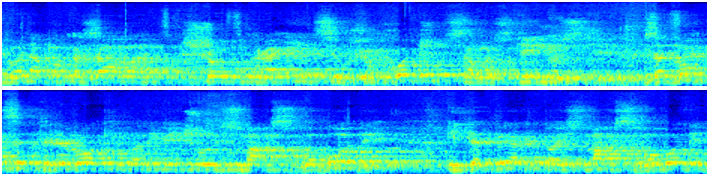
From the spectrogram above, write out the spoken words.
і вона показала, що українці вже хочуть самостійності. За 23 роки вони відчули смак свободи, і тепер той смак свободи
